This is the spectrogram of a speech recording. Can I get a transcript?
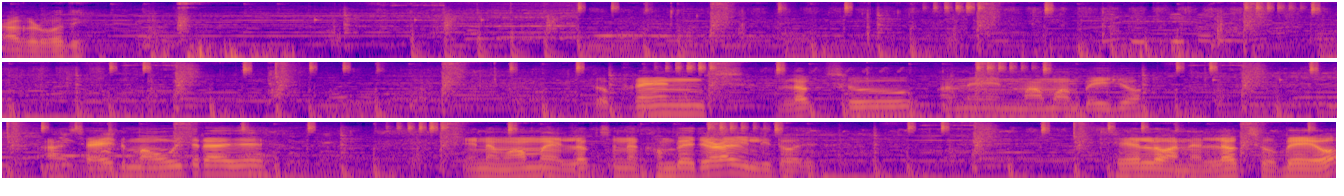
આગળ વધી તો ફ્રેન્ડ્સ લક્ષુ અને મામા બે જો આ સાઈડમાં ઉતરા છે. એના મામાએ લક્ષુને ખંભે ચડાવી લીધો છે. છેલ્લો અને લક્ષુ બે હો.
